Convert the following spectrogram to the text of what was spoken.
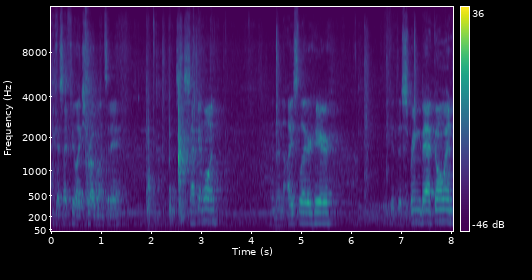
I guess I feel like struggling today. That's the second one. And then the isolator here. Get this spring back going.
